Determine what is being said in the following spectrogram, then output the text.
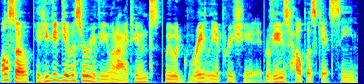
Also, if you could give us a review on iTunes, we would greatly appreciate it. Reviews help us get seen.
